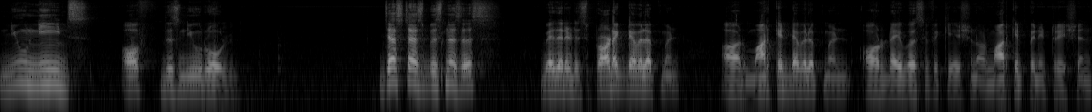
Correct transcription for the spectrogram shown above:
new needs of this new role. Just as businesses whether it is product development or market development or diversification or market penetration,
